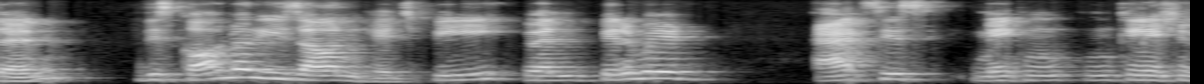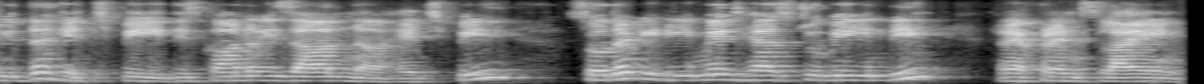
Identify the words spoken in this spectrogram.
Then this corner is on HP when pyramid axis making inclination with the HP. This corner is on uh, HP so that its image has to be in the reference line.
